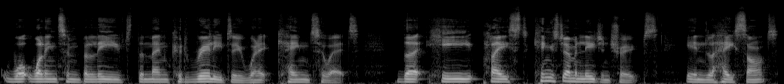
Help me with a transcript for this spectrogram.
what Wellington believed the men could really do when it came to it. That he placed King's German Legion troops in La Haye Sainte,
